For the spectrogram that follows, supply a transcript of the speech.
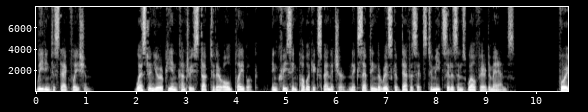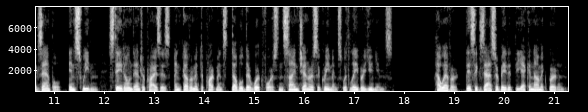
leading to stagflation. Western European countries stuck to their old playbook, increasing public expenditure and accepting the risk of deficits to meet citizens' welfare demands. For example, in Sweden, state-owned enterprises and government departments doubled their workforce and signed generous agreements with labor unions. However, this exacerbated the economic burden.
